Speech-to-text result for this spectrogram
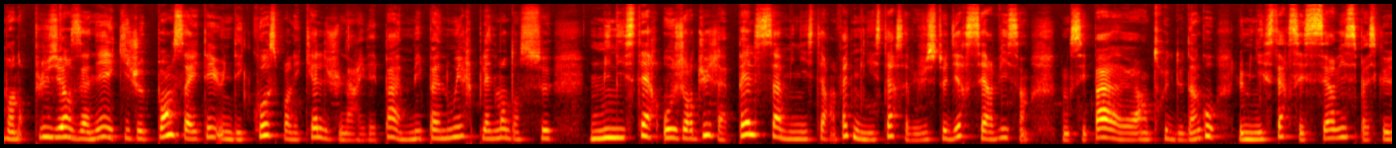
pendant plusieurs années et qui, je pense, a été une des causes pour lesquelles je n'arrivais pas à m'épanouir pleinement dans ce ministère. Aujourd'hui, j'appelle ça ministère. En fait, ministère, ça veut juste dire service. Hein. Donc, c'est pas euh, un truc de dingo. Le ministère, c'est service parce que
